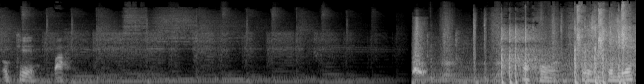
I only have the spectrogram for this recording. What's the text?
โอเคไปะโอ้โหเห็นคนเยอะ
